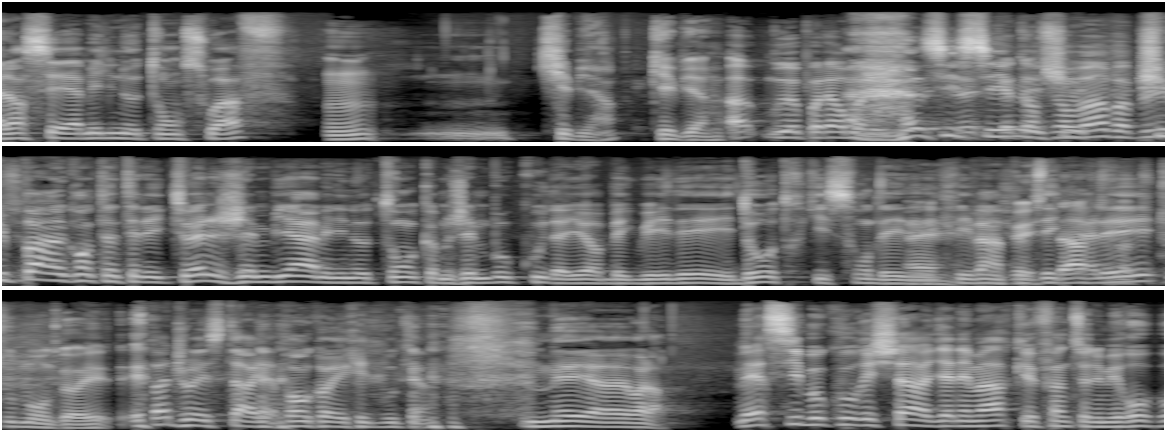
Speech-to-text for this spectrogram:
Alors c'est Amélie Nothomb, Soif. Hum. Qui est bien. Qui est bien. Ah, vous n'avez pas l'air ah, si, si, je, ne suis pas un grand intellectuel. J'aime bien Amélie Nothomb, comme j'aime beaucoup d'ailleurs Beck BD et d'autres qui sont des écrivains un peu décalés. tout le monde, quoi. Pas de Joe Star, il n'a pas encore écrit de bouquin. Mais euh, voilà. Merci beaucoup Richard, Yann et Marc. Fin de ce numéro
